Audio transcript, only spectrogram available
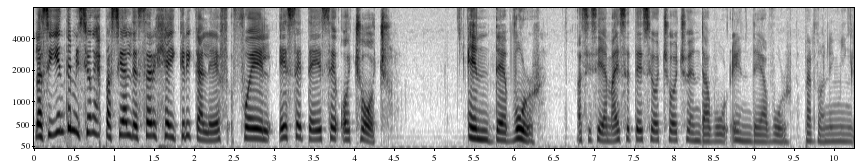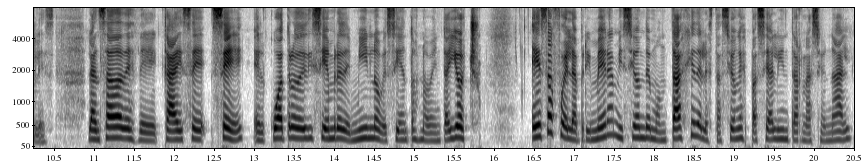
La siguiente misión espacial de Sergei Krikalev fue el STS-88, Endeavour, así se llama, STS-88 en Endeavour, perdón, en inglés, lanzada desde KSC el 4 de diciembre de 1998. Esa fue la primera misión de montaje de la Estación Espacial Internacional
